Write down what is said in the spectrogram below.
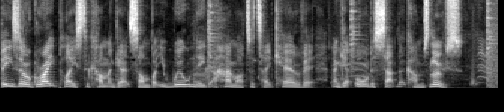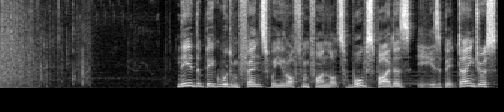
These are a great place to come and get some but you will need a hammer to take care of it and get all the sap that comes loose. Near the big wooden fence where you'll often find lots of wolf spiders, it is a bit dangerous.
